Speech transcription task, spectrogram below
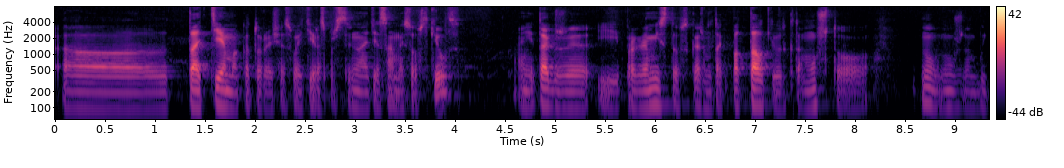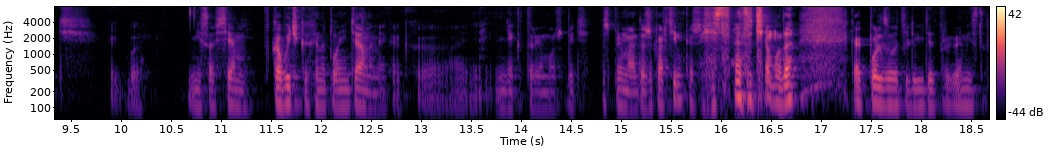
э, та тема, которая сейчас в IT распространена, те самые soft skills, они также и программистов, скажем так, подталкивают к тому, что ну, нужно быть как бы не совсем в кавычках инопланетянами, как э, некоторые, может быть, воспринимают. Даже картинка же есть на эту тему, да, как пользователи видят программистов.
